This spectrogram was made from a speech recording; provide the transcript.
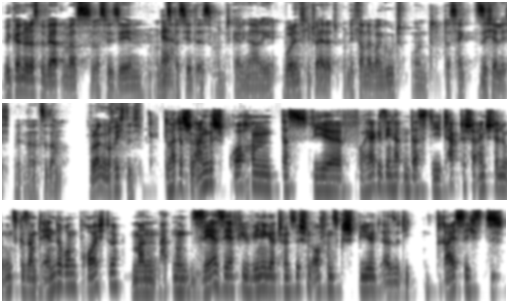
Wir können nur das bewerten, was, was wir sehen und ja. was passiert ist. Und Gallinari wurde nicht getradet und die Thunder waren gut und das hängt sicherlich miteinander zusammen. Wo lagen wir noch richtig? Du hattest schon angesprochen, dass wir vorhergesehen hatten, dass die taktische Einstellung insgesamt Änderungen bräuchte. Man hat nun sehr, sehr viel weniger Transition Offense gespielt, also die 30.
